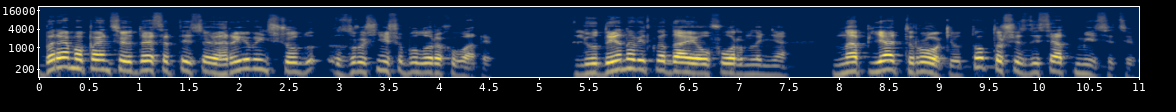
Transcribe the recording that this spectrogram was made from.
Беремо пенсію 10 тисяч гривень, щоб зручніше було рахувати. Людина відкладає оформлення на 5 років, тобто 60 місяців.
